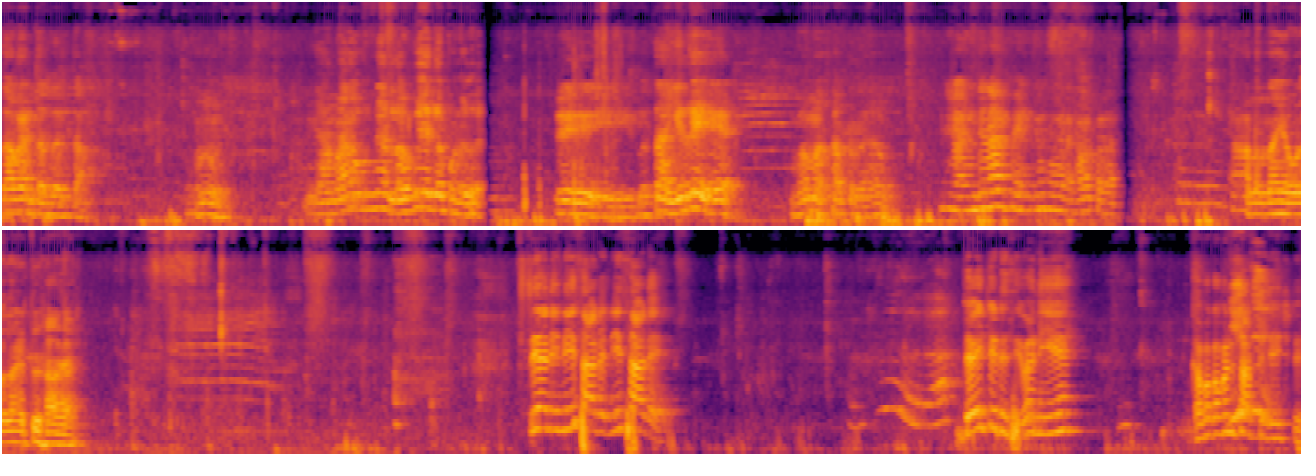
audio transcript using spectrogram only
தந்துருக்கா ம். என் மேலே உண்மையா லவ்வே இல்லை பண்ணுது ஏய் லதா இரு. மாமா சாப்பிட்றேன் இங்கே தான் இருப்பேன் எங்கேயும் போக மாட்டேன் கவலைப்படாத நானும் தான் எவ்வளோ தான் எடுத்து சாகிறேன் சிவானி நீ சாடு நீ சாடு. ஜெயிச்சிடு சிவானி கப கபன்னு சாப்பிட்டு ஜெயிச்சிடு.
